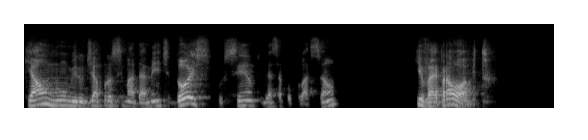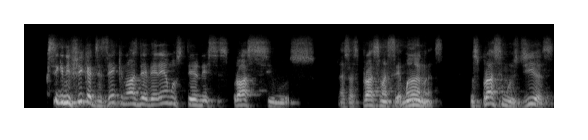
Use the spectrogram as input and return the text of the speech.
que há um número de aproximadamente 2% dessa população que vai para óbito. O que significa dizer que nós deveremos ter nesses próximos, nessas próximas semanas, nos próximos dias,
